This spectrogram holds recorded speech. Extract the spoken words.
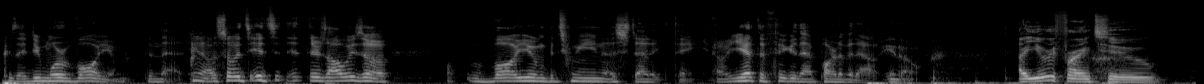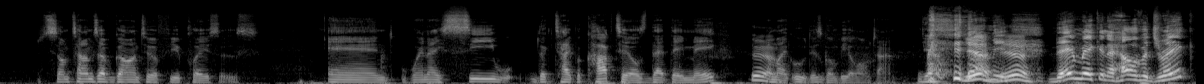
because they do more volume than that. You know, so it's it's it, there's always a volume between aesthetic thing. You know, you have to figure that part of it out. You know. Are you referring to? Sometimes I've gone to a few places, and when I see the type of cocktails that they make, Yeah. I'm like, "Ooh, this is gonna be a long time." Yeah. Yeah, I mean, yeah. they're making a hell of a drink,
